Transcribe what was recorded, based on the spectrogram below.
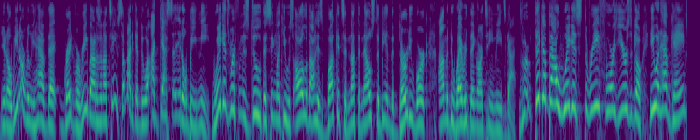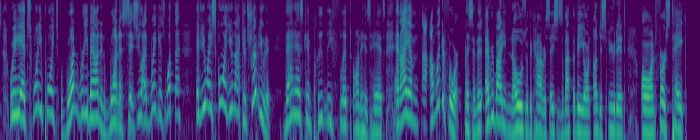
you know we don't really have that great of a rebounders on our team. Somebody can do it. I guess it'll be me. Wiggins went from this dude that seemed like he was all about his buckets and nothing else to being the dirty work. I'm gonna do everything our team needs, guy. Think about Wiggins three, four years ago. He would have games where he had 20 points, one rebound, and one assist. You're like Wiggins, what the? If you ain't scoring, you're not contributing. That has completely flipped on his heads, and I am I'm looking for it. Listen, everybody knows what the conversation is about to be on Undisputed, on First Take,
